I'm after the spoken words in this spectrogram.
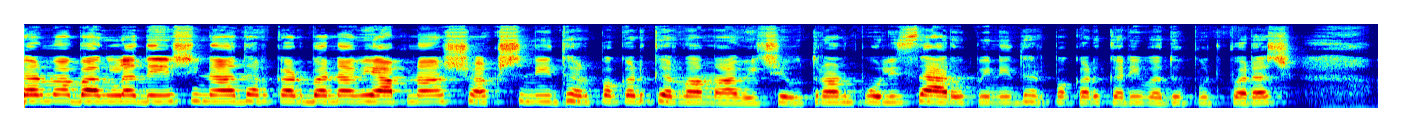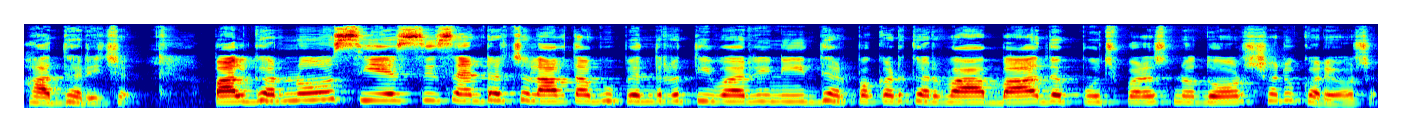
હજારમાં બાંગ્લાદેશીના આધાર કાર્ડ બનાવી આપનાર શખ્સની ધરપકડ કરવામાં આવી છે. ઉત્તરાયણ પોલીસે આરોપીની ધરપકડ કરી વધુ પૂછપરછ હાથ ધરી છે. પાલઘરનો સીએસસી સેન્ટર ચલાવતા ભૂપેન્દ્ર તિવારીની ધરપકડ કરવા બાદ પૂછપરછનો દોર શરૂ કર્યો છે.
